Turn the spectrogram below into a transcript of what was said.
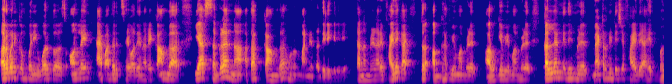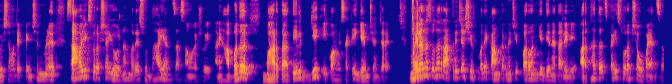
Urban Company workers online app आधारित सेवा देणारे कामगार या सगळ्यांना आता कामगार म्हणून मान्यता दिली गेलेली आहे. त्यांना मिळणारे फायदे काय? तर अपघात विमा मिळेल आरोग्य विमा मिळेल कल्याण निधी मिळेल मॅटर्निटीचे फायदे आहेत भविष्यामध्ये पेन्शन मिळेल सामाजिक सुरक्षा योजनांमध्ये सुद्धा यांचा समावेश होईल. आणि हा बदल भारतातील गिग इकॉनॉमीसाठी गेम चेंजर आहे. महिलांना सुद्धा रात्रीच्या शिफ्टमध्ये काम करण्याची परवानगी देण्यात आलेली आहे. अर्थातच काही सुरक्षा उपायांसह.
